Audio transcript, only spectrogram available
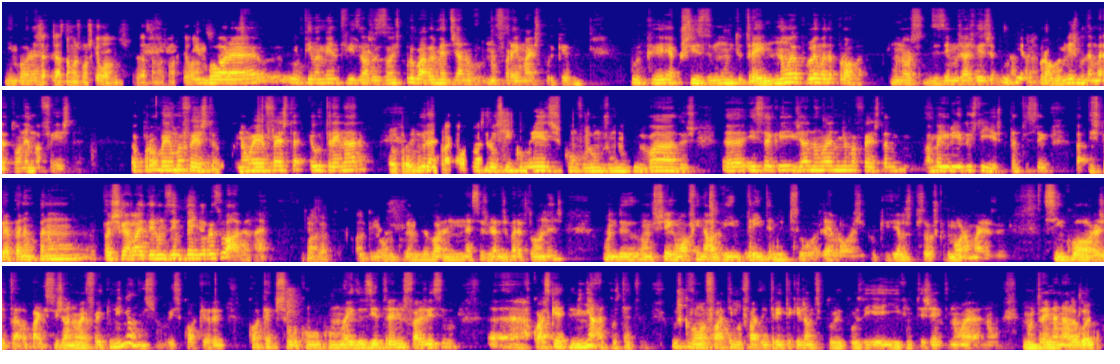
embora, já, já estão uns bons quilómetros. Já são uns bons quilómetros. Embora, ultimamente, devido às razões, provavelmente já não, não farei mais porque, porque é preciso muito treino. Não é o problema da prova. Como nós dizemos às vezes, Exatamente. o dia da prova, mesmo da maratona, é uma festa a prova é uma festa. O que não é a festa é o treinar é o treino. durante quatro ou cinco meses, com volumes muito elevados. Uh, isso aqui já não é nenhuma festa a maioria dos dias. Portanto, isso é, ah, isto é para, não, para, não, para chegar lá e ter um desempenho razoável, não é? Exato. Porque nós o que vemos agora nessas grandes maratonas, onde, onde chegam ao final 20, 30 mil pessoas, é lógico que aquelas pessoas que demoram mais de 5 horas e tal, Opa, isso já não é feito nenhum, isso, isso qualquer, qualquer pessoa com, com meio dúzia de treinos faz isso uh, quase que é caminhar, portanto, os que vão a Fátima fazem 30 km por, por dia e muita gente não, é, não, não treina nada não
